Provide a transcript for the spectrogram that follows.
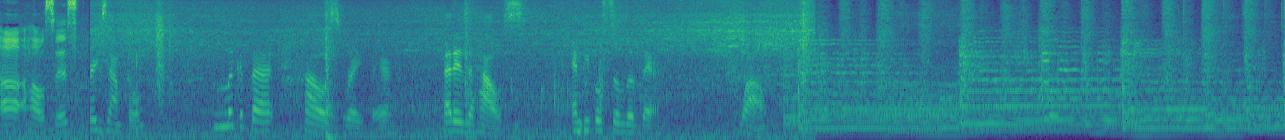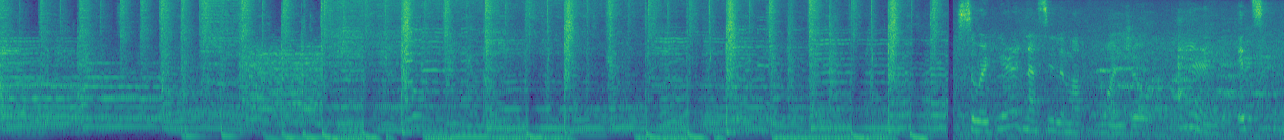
uh, houses. For example look at that house right there. That is a house and people still live there. Wow. So we're here at Nasi Lemak Wanjo and it's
